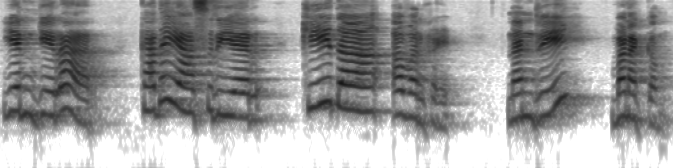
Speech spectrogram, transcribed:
என்கிறார் கதையாசிரியர் கீதா அவர்கள். நன்றி வணக்கம்.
